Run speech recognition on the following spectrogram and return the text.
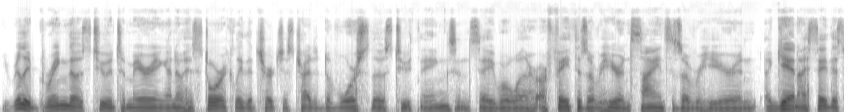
you really bring those two into marrying. I know historically the church has tried to divorce those two things and say, well, our faith is over here and science is over here. And again, I say this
